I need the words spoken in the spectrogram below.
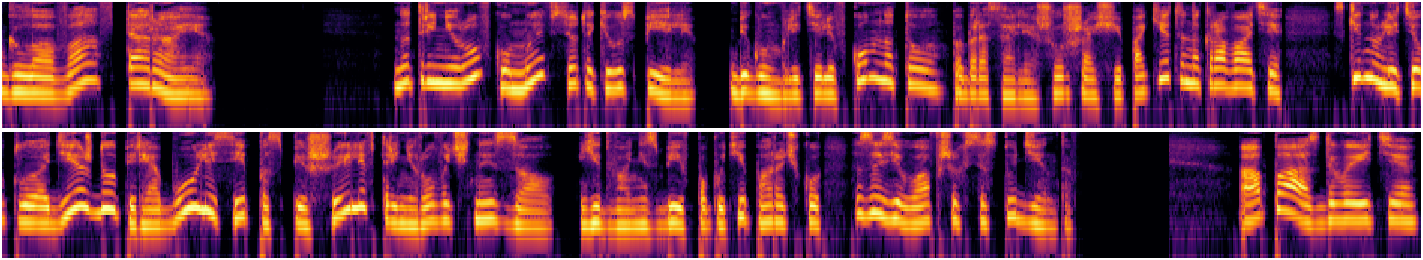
Глава вторая. На тренировку мы все-таки успели. Бегом влетели в комнату, побросали шуршащие пакеты на кровати, скинули теплую одежду, переобулись и поспешили в тренировочный зал, едва не сбив по пути парочку зазевавшихся студентов. «Опаздываете»,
